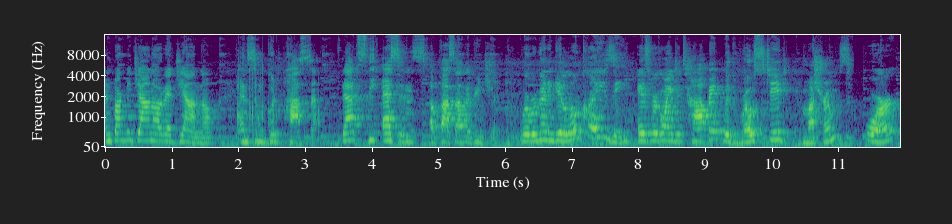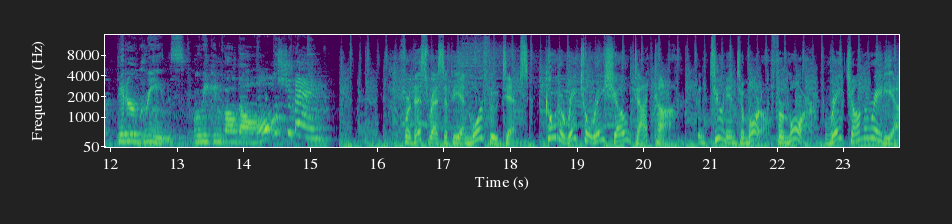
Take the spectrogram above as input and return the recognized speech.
and parmigiano reggiano, and some good pasta. That's the essence of pasta alla gricia. Where we're going to get a little crazy is we're going to top it with roasted mushrooms or bitter greens, where we can go the whole shebang. For this recipe and more food tips, go to rachaelrayshow.com and tune in tomorrow for more Rach on the Radio.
